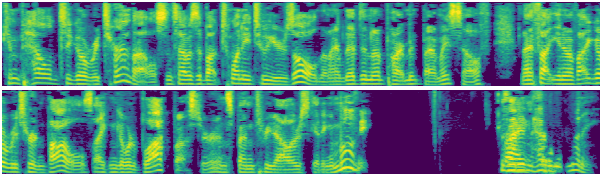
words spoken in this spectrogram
compelled to go return bottles since I was about 22 years old and I lived in an apartment by myself. And I thought, you know, if I go return bottles, I can go to Blockbuster and spend $3 getting a movie because right. I didn't have any money.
